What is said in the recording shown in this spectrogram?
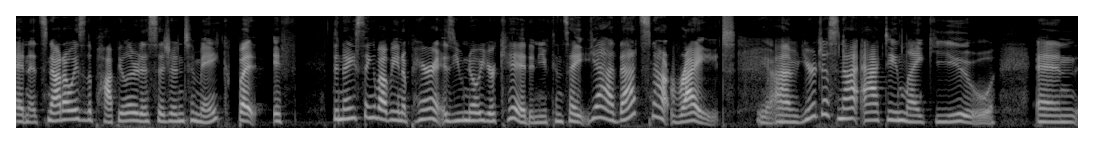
and it's not always the popular decision to make, but if the nice thing about being a parent is you know your kid and you can say, yeah, that's not right. Yeah. Um, you're just not acting like you. And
